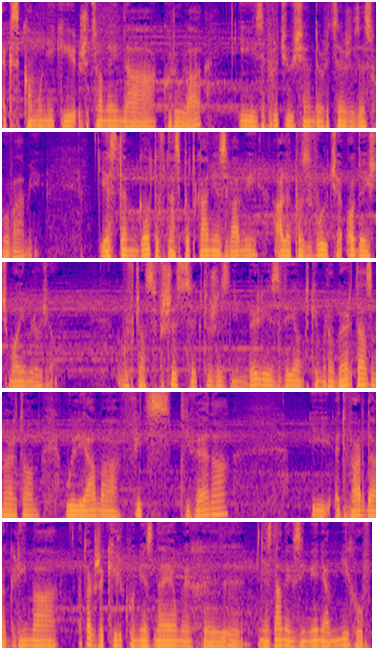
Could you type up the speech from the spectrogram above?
ekskomuniki rzuconej na króla i zwrócił się do rycerzy ze słowami Jestem gotów na spotkanie z wami, ale pozwólcie odejść moim ludziom. Wówczas wszyscy, którzy z nim byli, z wyjątkiem Roberta z Merton, Williama Fitzstevena i Edwarda Grima, a także kilku nieznajomych, y, nieznanych z imienia mnichów,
